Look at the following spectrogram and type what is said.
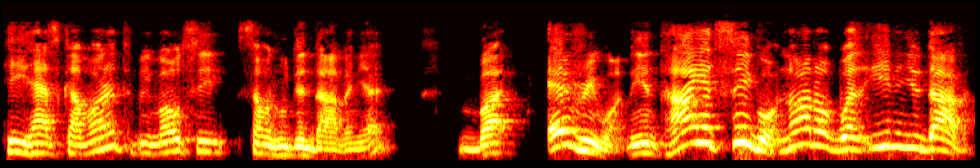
He has kavanah to be motzi, someone who didn't daven yet, but everyone, the entire tzibur, not well, even you davened,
